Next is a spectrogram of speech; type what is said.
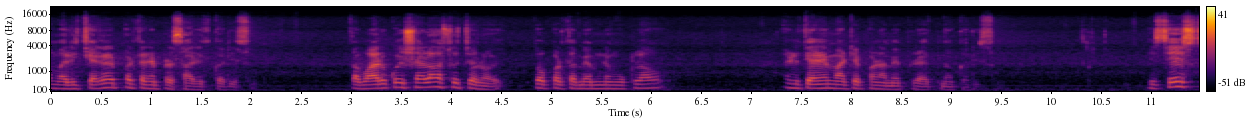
અમારી ચેનલ પર તેને પ્રસારિત કરીશું. તમારું કોઈ સલાહ સૂચન હોય, તો પણ તમે અમને મોકલાવો અને તેને માટે પણ અમે પ્રયત્ન કરીશું. વિશેષ,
